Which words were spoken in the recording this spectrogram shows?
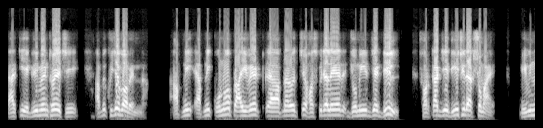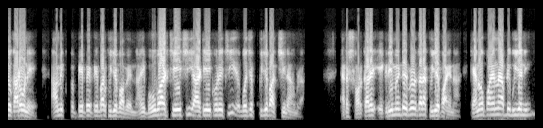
তার কি এগ্রিমেন্ট হয়েছে, আপনি খুঁজে পাবেন না। আপনি আপনি কোনো প্রাইভেট আপনার হচ্ছে হসপিটালের জমির যে ডিল সরকার যে দিয়েছিল এক সময়, বিভিন্ন কারণে, আমি পেপার খুঁজে পাবেন না। আমি বহুবার চেয়েছি আরটিআই করেছি, বলছে খুঁজে পাচ্ছি না আমরা। একটা সরকারের এগ্রিমেন্টের ব্যাপারে তারা খুঁজে পায় না। কেন পায় না আপনি বুঝে নিন।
